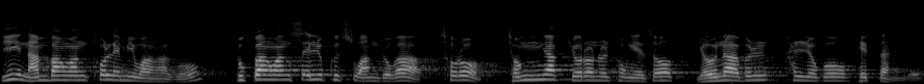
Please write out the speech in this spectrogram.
이 남방 왕 톨레미 왕하고 북방 왕 셀류쿠스 왕조가 서로 정략 결혼을 통해서 연합을 하려고 했다는 거예요.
